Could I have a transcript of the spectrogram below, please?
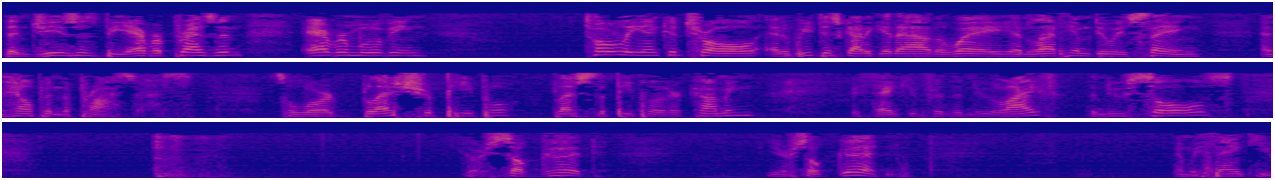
then Jesus be ever present, ever moving, totally in control, and we just got to get out of the way and let Him do His thing and help in the process. So, Lord, bless your people. Bless the people that are coming. We thank you for the new life, the new souls. You are so good. You're so good. And we thank you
